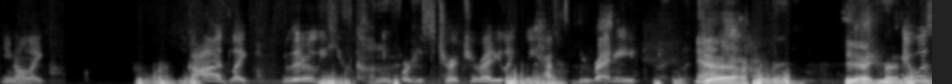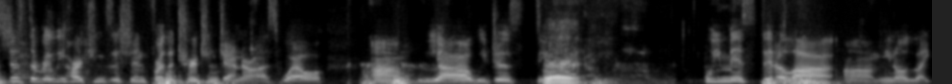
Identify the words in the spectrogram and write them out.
you know, like God, like literally, He's coming for His church already. Like we have to be ready. And yeah. Yeah, amen. It was just a really hard transition for the church in general as well. Um, we uh we just you right. know we missed it a lot. Um, you know, like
